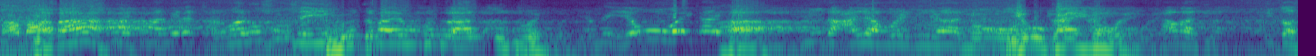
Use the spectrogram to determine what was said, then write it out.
બાબા. તમારે કરવાનું શું છે? યુદ્ધમાં એવું બધું હાલતું જ હોય. એમને એવું હોય કાંઈ? હા. યુદ્ધ આયા હોય ન્યા નો હોય. એવું કાંઈ ન હોય. જવા દે ઈ તો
